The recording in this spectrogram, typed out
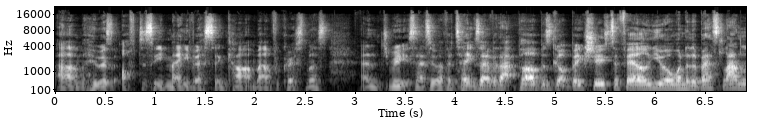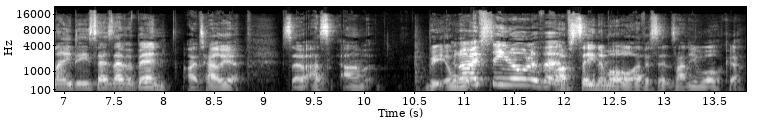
um, who is off to see Mavis in Cartmel for Christmas. And Rita says, Whoever takes over that pub has got big shoes to fill. You are one of the best landladies there's ever been, I tell you. So as um, Rita And walks, I've seen all of them. I've seen them all ever since Annie Walker.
